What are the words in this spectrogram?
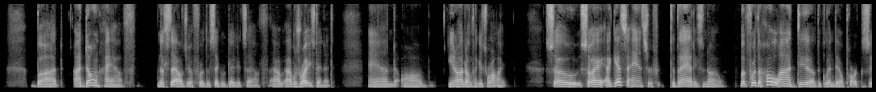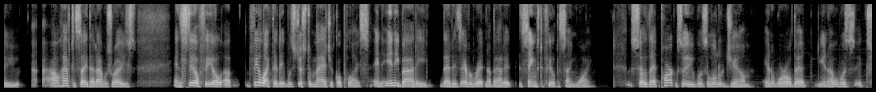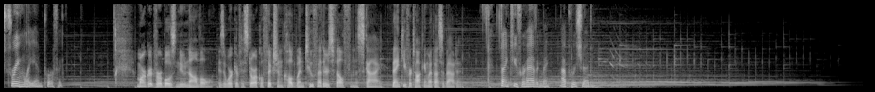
But I don't have nostalgia for the segregated South. I, I was raised in it. And, uh, you know, I don't think it's right. So, so I, I guess the answer to that is no. But for the whole idea of the Glendale Park Zoo, I'll have to say that I was raised and still feel uh, feel like that it was just a magical place, and anybody that has ever written about it seems to feel the same way. So that Park Zoo was a little gem in a world that you know was extremely imperfect. Margaret Verble's new novel is a work of historical fiction called When Two Feathers Fell from the Sky. Thank you for talking with us about it. Thank you for having me. I appreciate it.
